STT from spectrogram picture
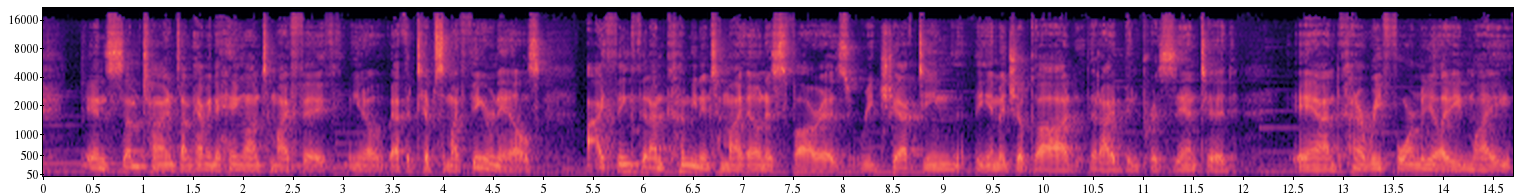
and sometimes I'm having to hang on to my faith, you know, at the tips of my fingernails. I think that I'm coming into my own as far as rejecting the image of God that I've been presented and kind of reformulating my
